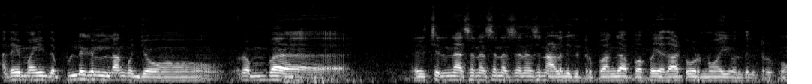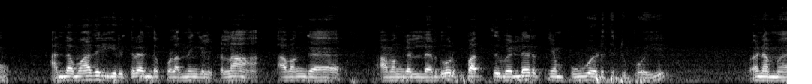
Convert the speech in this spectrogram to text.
அதே மாதிரி இந்த பிள்ளைகள்லாம் கொஞ்சம் ரொம்ப சின்ன நெச நெச நெச நெசன்னு அழுதுகிட்டு இருப்பாங்க. அப்பப்போ ஏதாட்டும் ஒரு நோய் வந்துக்கிட்டு இருக்கும். அந்த மாதிரி இருக்கிற இந்த குழந்தைங்களுக்கெல்லாம் அவங்க அவங்களிலேருந்து ஒரு பத்து வெள்ளரிக்கம் பூவை எடுத்துகிட்டு போய் நம்ம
